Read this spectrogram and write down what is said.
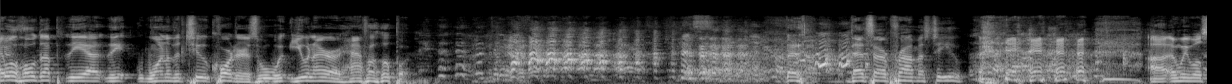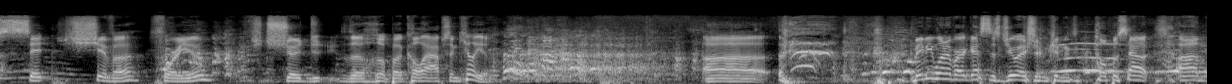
I will hold up the uh, the one of the two quarters. You and I are half a chuppah. That- that's our promise to you. uh, and we will sit Shiva for you should the chuppah collapse and kill you. Uh, maybe one of our guests is Jewish and can help us out. Um,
